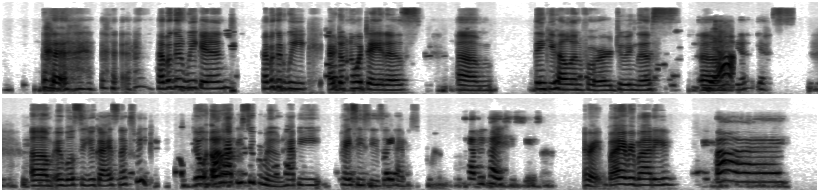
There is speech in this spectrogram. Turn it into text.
have a good weekend. Have a good week. I don't know what day it is. Um, thank you, Helen, for doing this. Um, yeah. yeah. Yes. Um, and we'll see you guys next week. Oh, oh, happy supermoon. Happy Pisces season. Happy supermoon. Happy Pisces season. All right. Bye, everybody. Bye.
